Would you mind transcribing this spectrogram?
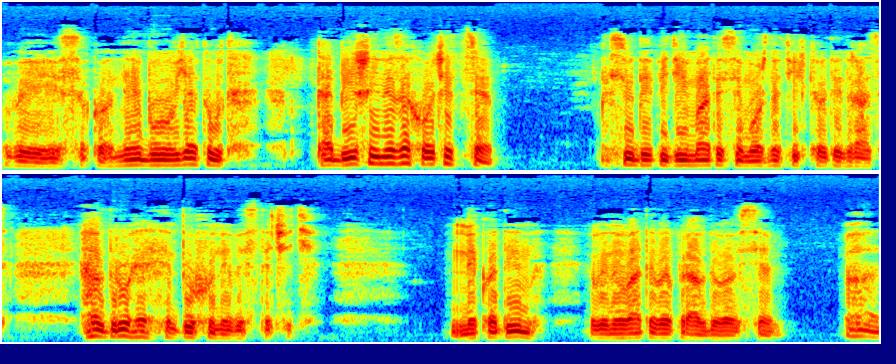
Високо, не був я тут, та більше й не захочеться. Сюди підійматися можна тільки один раз, а вдруге духу не вистачить. Никодим винувато виправдувався. А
